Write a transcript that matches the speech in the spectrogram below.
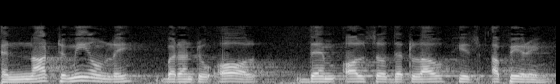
and not to me only, but unto all them also that love his appearing.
